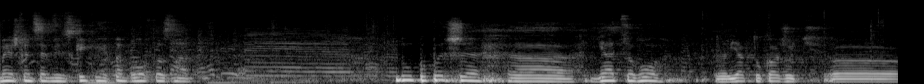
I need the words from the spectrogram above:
мешканцями, скільки їх там було, хто знає. Ну, по-перше, е, я цього, як то кажуть, е,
